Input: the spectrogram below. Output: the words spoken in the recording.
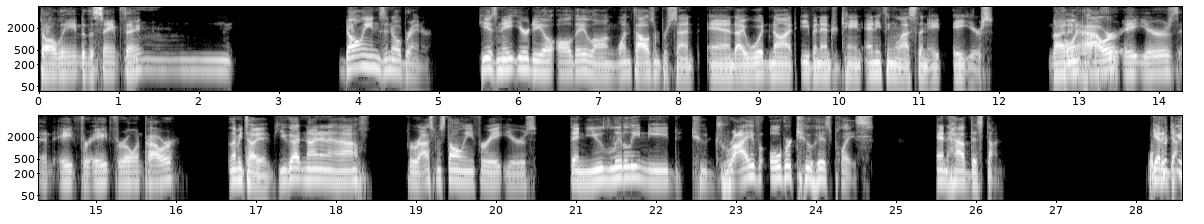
Dahlin to the same thing. Mm, Dahlin's a no brainer. He is an eight year deal all day long, 1000%. And I would not even entertain anything less than eight, eight years. Nine and Owen a half Power. for eight years and eight for eight for Owen Power. Let me tell you, if you got nine and a half for Rasmus Dahlin for eight years, then you literally need to drive over to his place and have this done. Well, Get it couldn't done. You,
